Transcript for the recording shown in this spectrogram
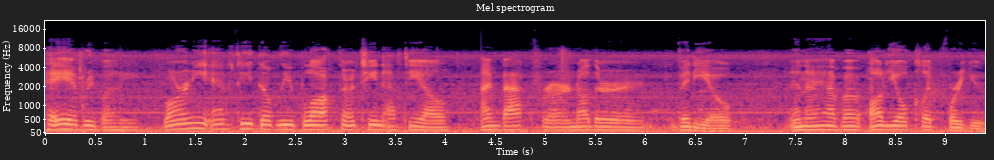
Hey everybody, Barney FTW Block 13 FTL. I'm back for another video and I have an audio clip for you.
